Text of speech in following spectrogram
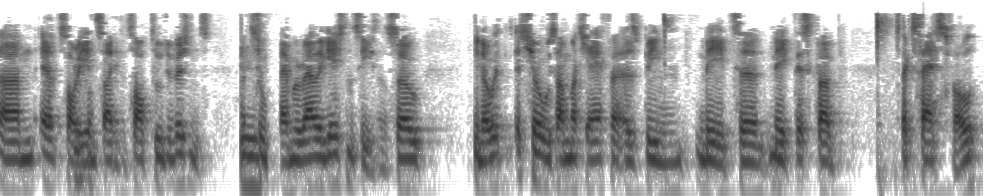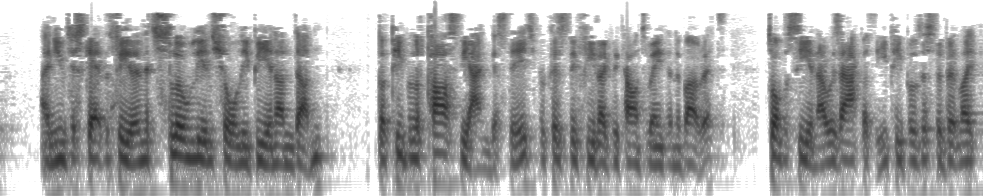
um, uh, sorry, inside the top two divisions, and two of them were relegation seasons. So, you know, it, it shows how much effort has been made to make this club successful, and you just get the feeling it's slowly and surely being undone. But people have passed the anger stage because they feel like they can't do anything about it. So obviously, now is apathy. People just a bit like,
